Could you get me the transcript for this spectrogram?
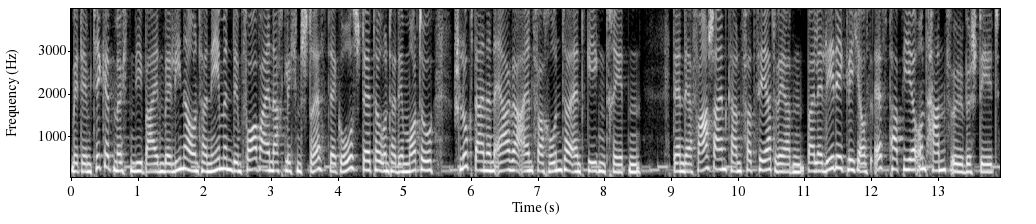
Mit dem Ticket möchten die beiden Berliner Unternehmen dem vorweihnachtlichen Stress der Großstädte unter dem Motto Schluck deinen Ärger einfach runter entgegentreten. Denn der Fahrschein kann verzehrt werden, weil er lediglich aus Esspapier und Hanföl besteht.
